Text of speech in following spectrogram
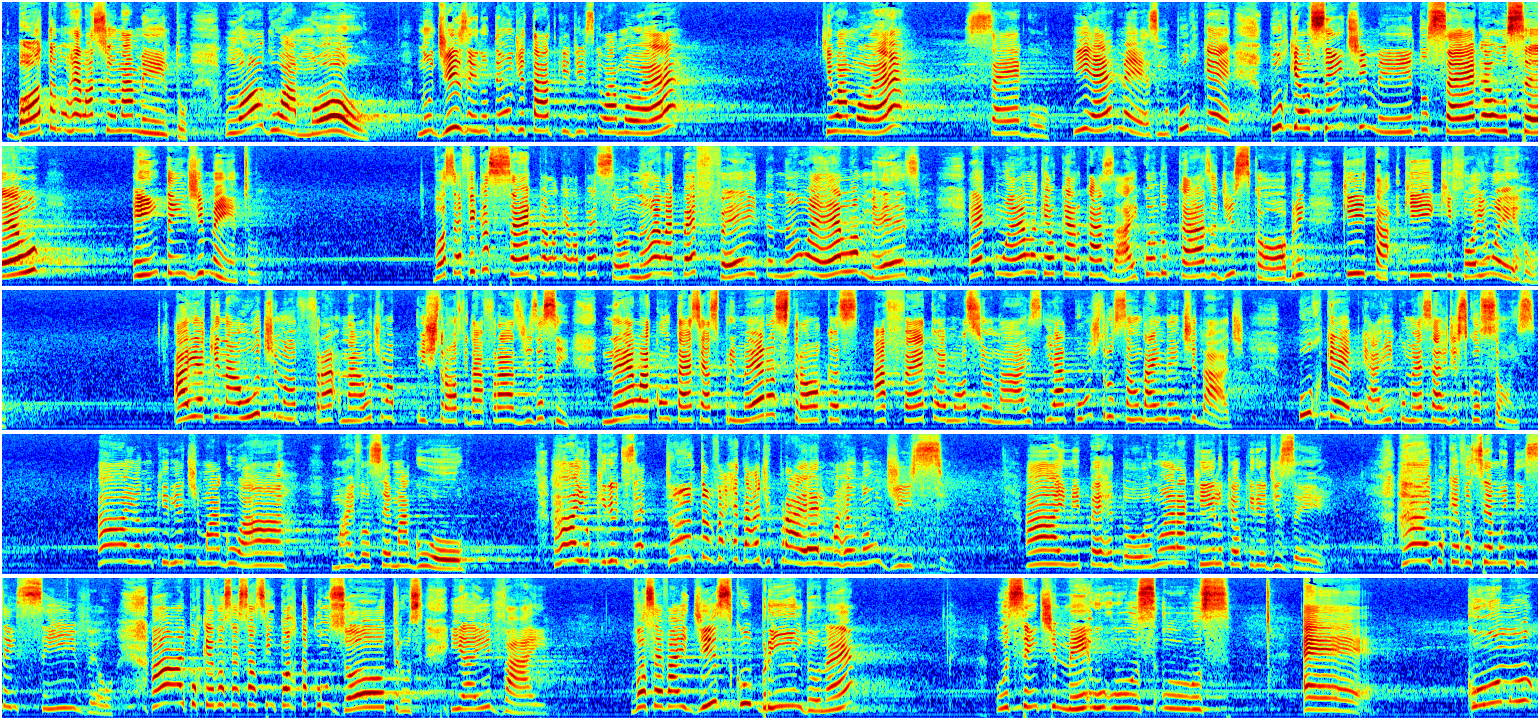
bota no relacionamento, logo o amor, não dizem, não tem um ditado que diz que o amor é? Que o amor é cego. E é mesmo. Por quê? Porque o sentimento cega o seu entendimento. Você fica cego pelaquela pessoa. Não, ela é perfeita. Não é ela mesmo. É com ela que eu quero casar. E quando casa, descobre que, tá, que, que foi um erro. Aí aqui na última, na última estrofe da frase diz assim: nela acontecem as primeiras trocas afeto-emocionais e a construção da identidade. Por quê? Porque aí começam as discussões. Ah, eu não queria te magoar, mas você magoou. Ah, eu queria dizer tanta verdade para ele, mas eu não disse. Ai, me perdoa, não era aquilo que eu queria dizer. Ai, porque você é muito insensível. Ai, porque você só se importa com os outros. E aí vai. Você vai descobrindo, né? Os sentimentos, os, os é, como,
